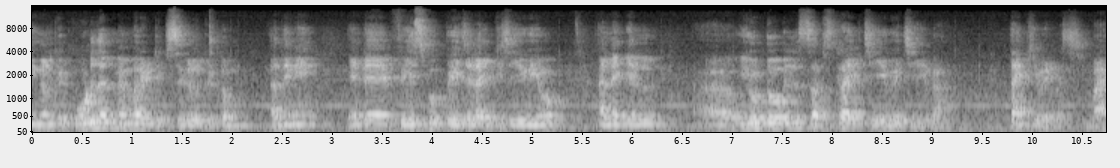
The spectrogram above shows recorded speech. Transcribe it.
നിങ്ങൾക്ക് കൂടുതൽ മെമ്മറി ടിപ്സുകൾ കിട്ടും. അതിന് എന്റെ ഫേസ്ബുക്ക് പേജ് ലൈക്ക് ചെയ്യുകയോ അല്ലെങ്കിൽ യൂട്യൂബിൽ സബ്സ്ക്രൈബ് ചെയ്യുകയോ ചെയ്യുക. Thank you very much bye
